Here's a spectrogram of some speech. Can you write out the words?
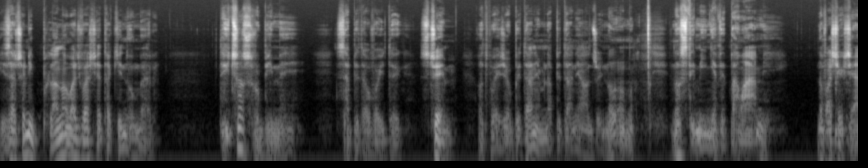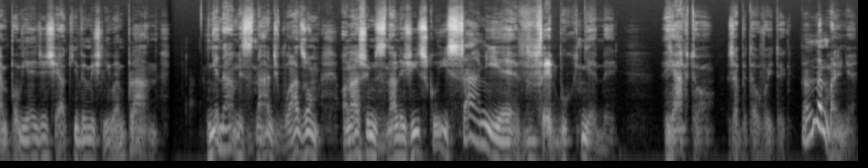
i zaczęli planować właśnie taki numer. No i co zrobimy? zapytał Wojtek. Z czym? odpowiedział pytaniem na pytanie Andrzej. No, no z tymi niewypałami. No właśnie chciałem powiedzieć, jaki wymyśliłem plan. Nie damy znać władzom o naszym znalezisku i sami je wybuchniemy. Jak to? Zapytał Wojtek. No normalnie.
